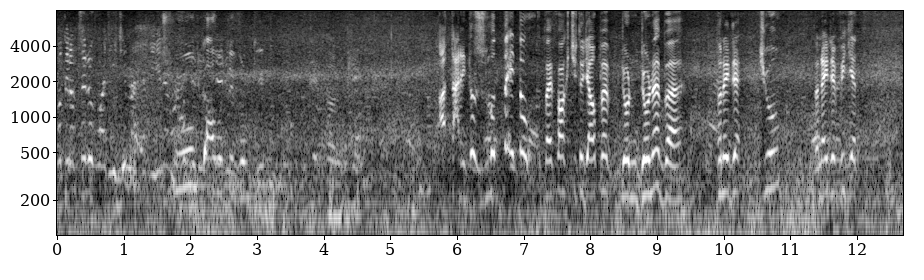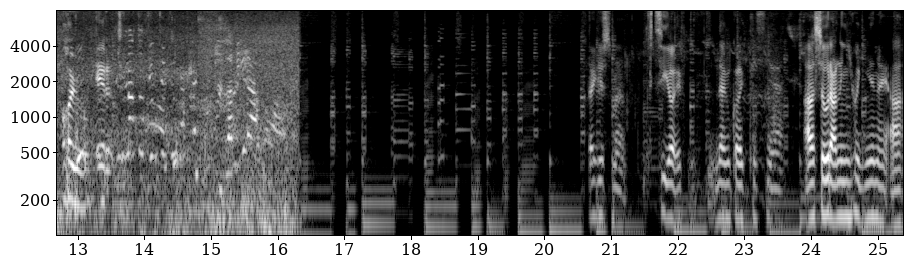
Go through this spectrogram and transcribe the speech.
po té dopředu ať vidíme, jak jedeme. Jo, kámo, ty vlky. A tady to žlutej to, to je fakt, či to dělá úplně do, do nebe. To nejde, ču, to nejde vidět. Oj, ir. Takže jsme v cíli, nevím kolik přesně, ale jsou ranní hodiny a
